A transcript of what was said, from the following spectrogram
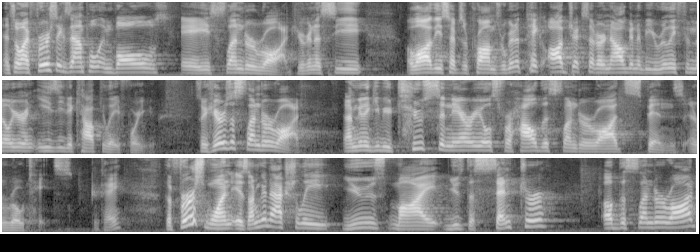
And so my first example involves a slender rod. You're going to see a lot of these types of problems. We're going to pick objects that are now going to be really familiar and easy to calculate for you. So here's a slender rod. And I'm going to give you two scenarios for how this slender rod spins and rotates. Okay? The first one is I'm going to actually use, my, use the center of the slender rod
